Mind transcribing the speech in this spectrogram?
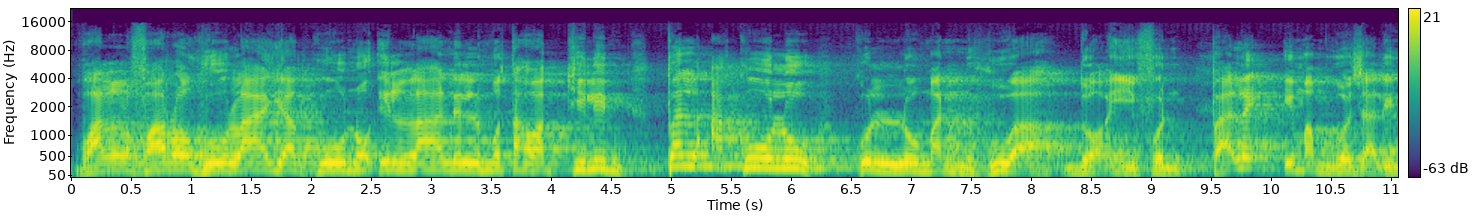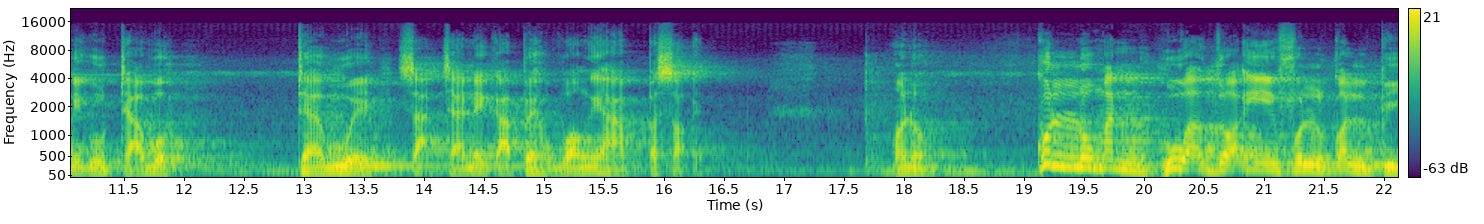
Wal farahu la yakunu illa lil mutawakkilin bal aqulu kullu man huwa dhaifun. Balik Imam Ghazali niku dawuh. Dawuhe sakjane kabeh wonge apes kok ngono. Kullu man huwa dhaiful qalbi.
